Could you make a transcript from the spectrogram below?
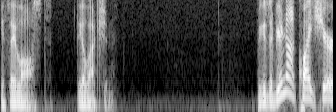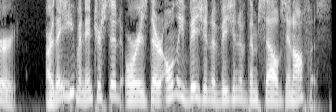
if they lost the election? Because if you're not quite sure, are they even interested, or is their only vision a vision of themselves in office?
